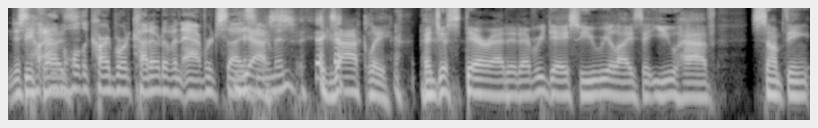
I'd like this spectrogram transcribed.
Just have him Because- hold a cardboard cutout of an average size yes, human. exactly, and just stare at it every day, so you realize that you have something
